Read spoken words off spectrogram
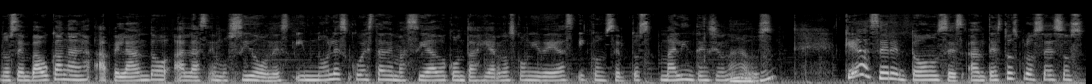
Nos embaucan a- apelando a las emociones y no les cuesta demasiado contagiarnos con ideas y conceptos malintencionados. ¿Qué hacer entonces ante estos procesos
